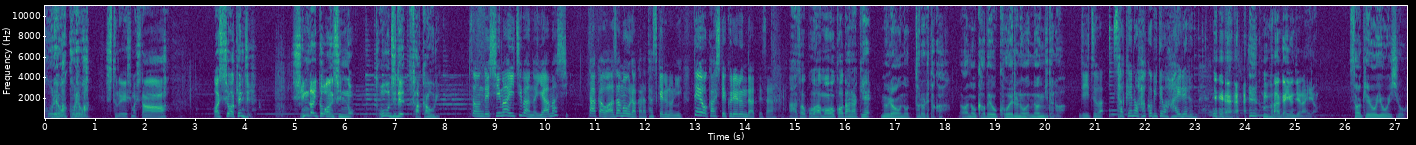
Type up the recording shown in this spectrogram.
これはこれは。失礼しました。あっしは検事。信頼と安心の当時で酒売り。そんで島一番の山師。タカを麻モ浦から助けるのに手を貸してくれるんだってさ。あそこは猛虎だらけ。村を乗っ取られたか。あの壁を越えるのは難儀だな。実は酒の運び手は入れるんだ。よ バカ言うんじゃないよ。酒を用意しろ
